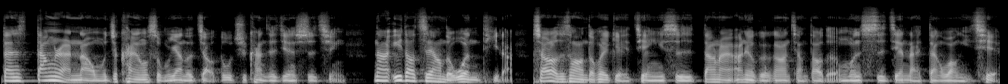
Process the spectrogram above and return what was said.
但是当然啦，我们就看用什么样的角度去看这件事情。那遇到这样的问题啦，小老师通常都会给建议是：当然，阿牛哥刚刚讲到的，我们时间来淡忘一切。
